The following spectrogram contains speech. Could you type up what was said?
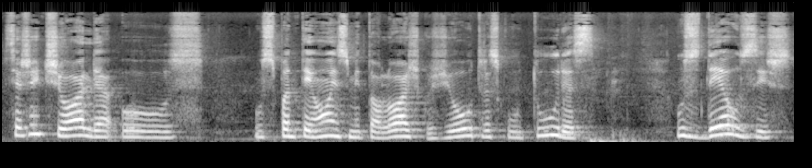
se a gente olha os, os panteões mitológicos de outras culturas, os deuses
